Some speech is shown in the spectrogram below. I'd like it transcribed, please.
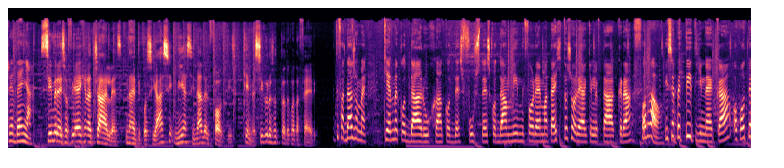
39. Σήμερα η Σοφία έχει ένα challenge να εντυπωσιάσει μία συνάδελφό της και είμαι σίγουρος ότι θα το καταφέρει. Τη φαντάζομαι και με κοντά ρούχα, κοντές φούστες, κοντά μήμη φορέματα. Έχει τόσο ωραία και λεπτά άκρα. Φοράω. Είσαι petite γυναίκα, οπότε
